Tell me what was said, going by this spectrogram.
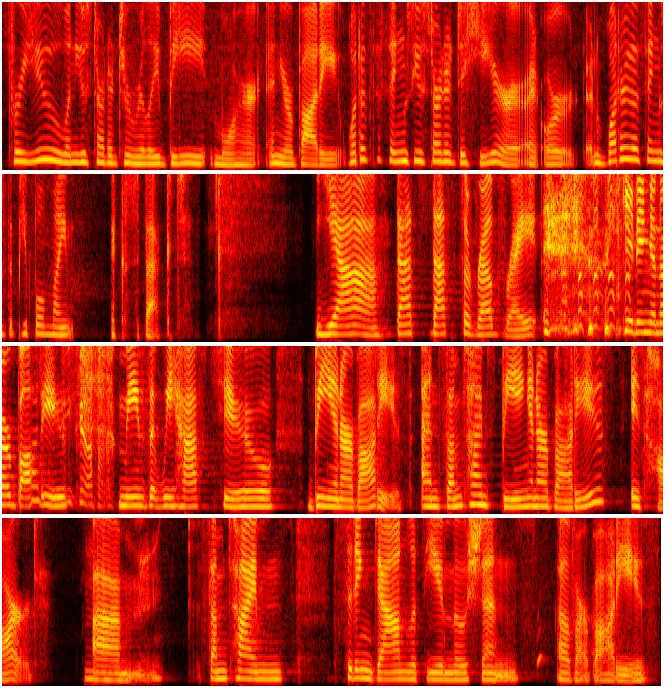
for you when you started to really be more in your body what are the things you started to hear? Or and what are the things that people might expect? Yeah that's that's the rub right? Getting in our bodies yeah. means that we have to be in our bodies. And sometimes being in our bodies is hard. Mm-hmm. Um, sometimes sitting down with the emotions of our bodies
